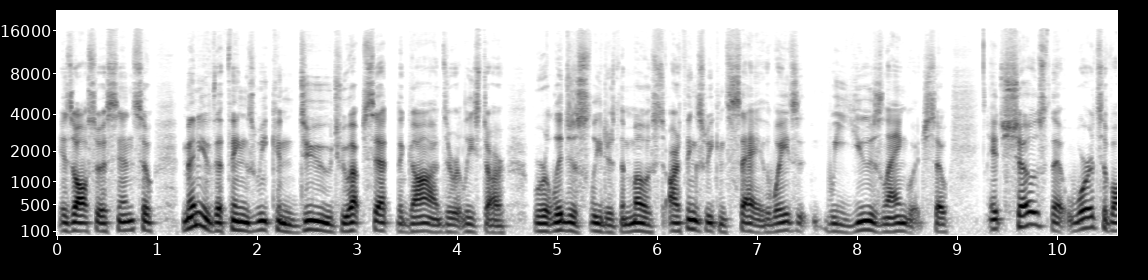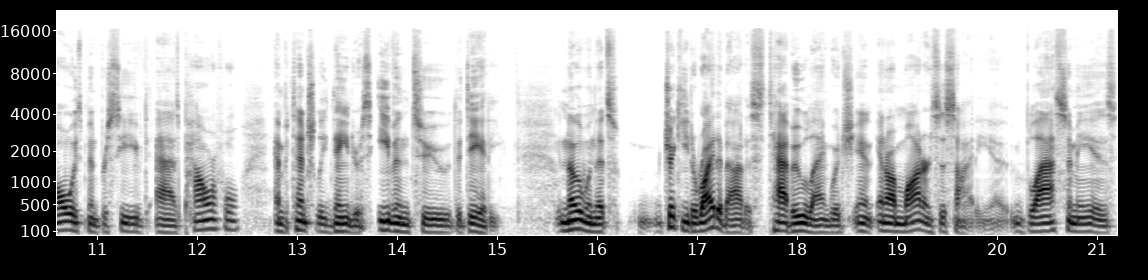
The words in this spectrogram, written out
is also a sin. So many of the things we can do to upset the gods, or at least our religious leaders the most, are things we can say, the ways that we use language. So it shows that words have always been perceived as powerful and potentially dangerous, even to the deity. Another one that's tricky to write about is taboo language in, in our modern society. Uh, blasphemy is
